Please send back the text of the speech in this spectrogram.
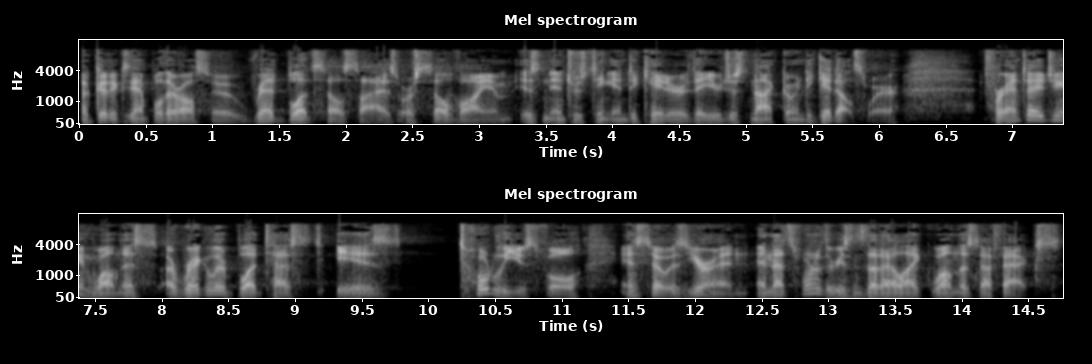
A good example there also, red blood cell size or cell volume is an interesting indicator that you're just not going to get elsewhere. For anti-aging and wellness, a regular blood test is totally useful, and so is urine. And that's one of the reasons that I like Wellness FX.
